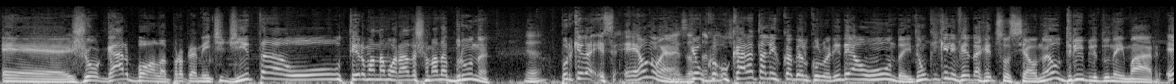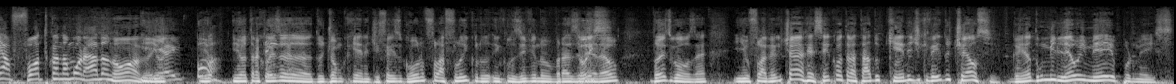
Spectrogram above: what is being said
É jogar bola propriamente dita ou ter uma namorada chamada Bruna. É. Porque esse- é ou não é? É, Porque o, o cara tá ali com o cabelo colorido, é a onda. Então o que, que ele vê da rede social? Não é o drible do Neymar, é a foto com a namorada nova. E, o- aí, pô. e- e outra coisa do John Kennedy, fez gol no Fla-Flu, inclu- inclusive no Brasileirão, dois? gols, né? E o Flamengo tinha recém contratado o Kennedy, que veio do Chelsea, ganhando um milhão e meio por mês.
